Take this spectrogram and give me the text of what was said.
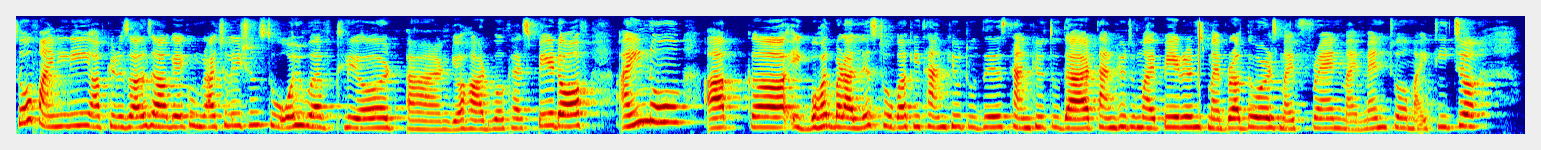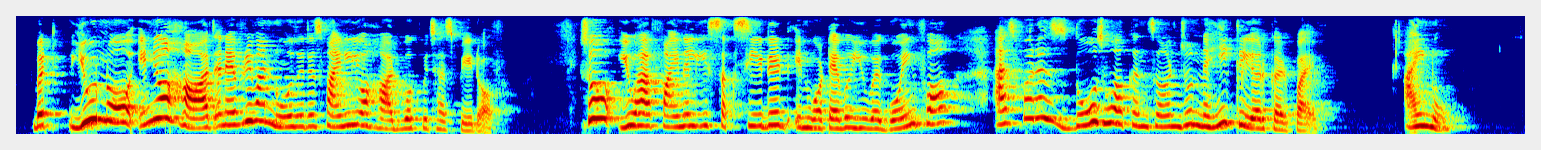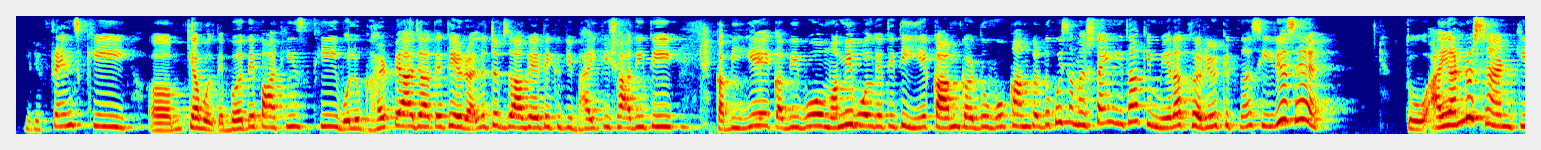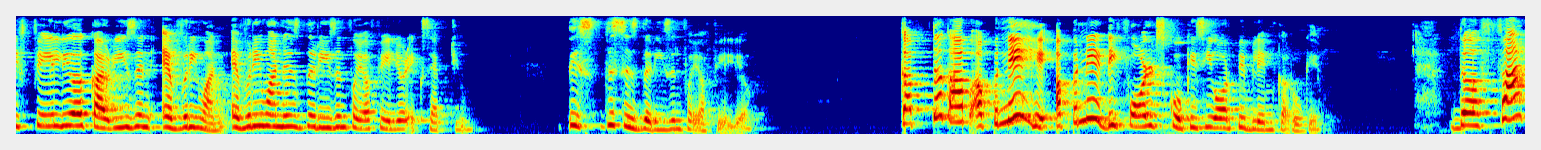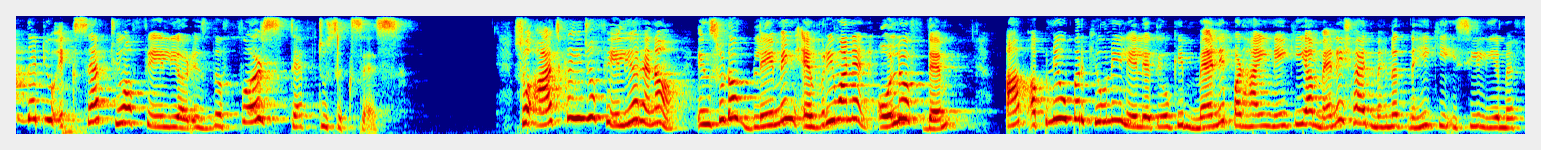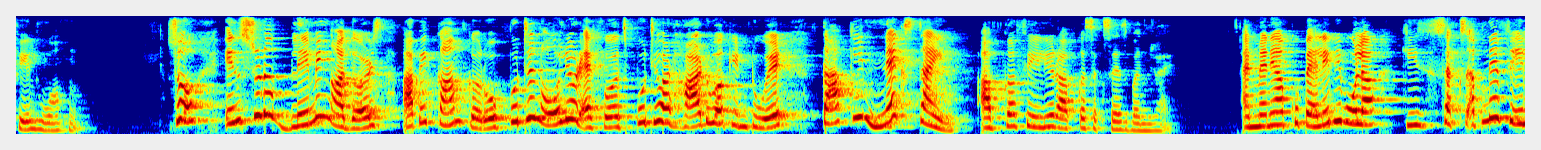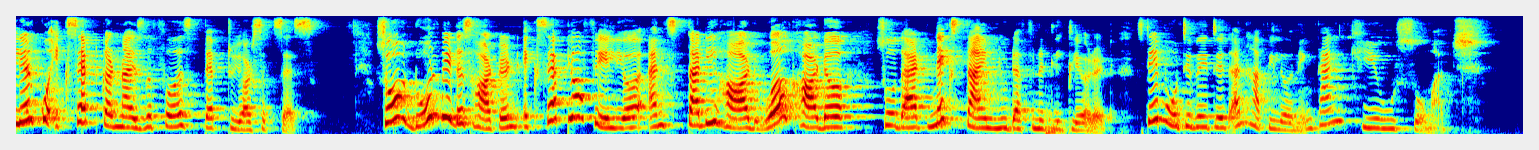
So finally आपके result आ गए. Congratulation to all who have cleared and your hard work has paid off I know आपका एक बहुत बड़ा लिस्ट होगा कि thank you to this thank you to that thank you to my parents my brothers my friend my mentor my teacher but you know in your heart and everyone knows it is finally your hard work which has paid off so you have finally succeeded in whatever you are going for as far as those who concern जो नहीं clear कर पाए I know मेरे friends की uh, क्या बोलते हैं birthday parties थी वो लोग घर पे आ जाते थे रिलेटिव्स आ गए थे क्योंकि भाई की शादी थी। कभी ये कभी वो मम्मी बोल देती थी ये काम कर दो वो काम कर दो। कोई समझता ही नहीं था कि मेरा करियर कितना सीरियस है। तो आई अंडरस्टैंड कि फेलियर का reason everyone everyone is the reason for your failure except you this this is the reason for your failure कब तक आप अपने अपने डिफॉल्ट्स को किसी और पे ब्लेम करोगे? The fact that you accept your failure is the first step to success. So, आज का ये जो फेलियर है ना, instead of blaming everyone and all of them, आप अपने ऊपर क्यों नहीं ले लेते हो कि मैंने पढ़ाई नहीं की या मैंने शायद मेहनत नहीं की, इसीलिए मैं फेल हुआ हूँ so instead of blaming others आप एक काम करो put in all your efforts put your hard work into it ताकि नेक्स्ट टाइम आपका फेलियर आपका सक्सेस बन जाए एंड मैंने आपको पहले भी बोला कि अपने फेलियर को एक्सेप्ट करना is the first step to your success so don't be disheartened accept your failure and study hard work harder so that next time you definitely clear it. Stay motivated and happy learning. Thank you so much.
